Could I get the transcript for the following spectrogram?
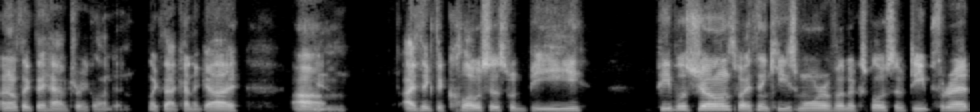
I don't think they have Drake London like that kind of guy. Um, yeah. I think the closest would be Peoples Jones, but I think he's more of an explosive deep threat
